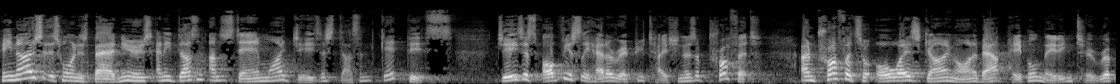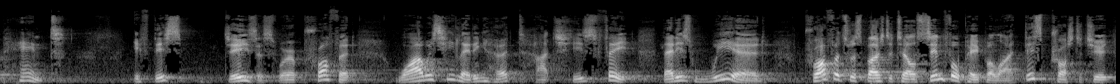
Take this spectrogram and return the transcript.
He knows that this woman is bad news and he doesn't understand why Jesus doesn't get this. Jesus obviously had a reputation as a prophet, and prophets were always going on about people needing to repent. If this Jesus were a prophet, why was he letting her touch his feet? That is weird. Prophets were supposed to tell sinful people like this prostitute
